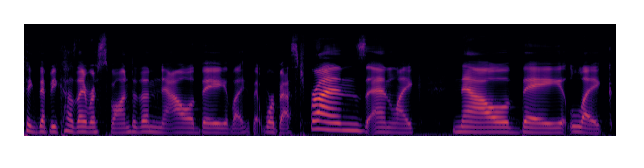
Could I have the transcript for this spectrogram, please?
think that because I respond to them now they like that we're best friends and like now they like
